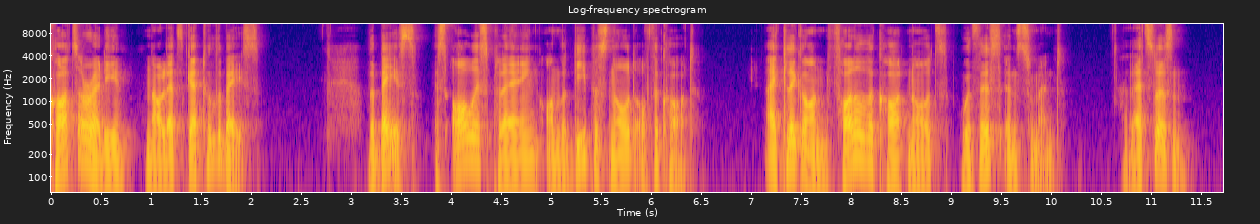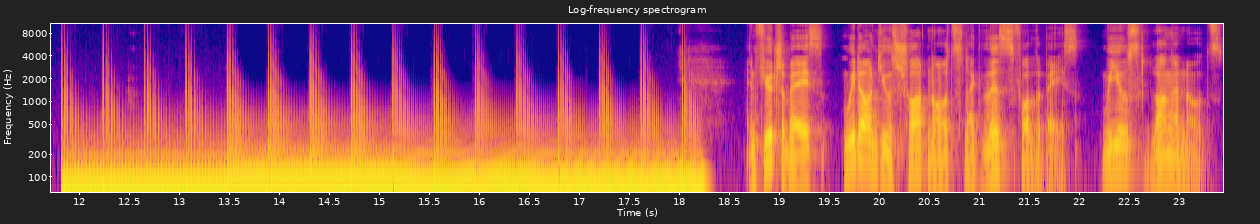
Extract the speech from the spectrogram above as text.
Chords are ready, now let's get to the bass. The bass is always playing on the deepest note of the chord. I click on follow the chord notes with this instrument. Let's listen. In Future Bass, we don't use short notes like this for the bass, we use longer notes.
